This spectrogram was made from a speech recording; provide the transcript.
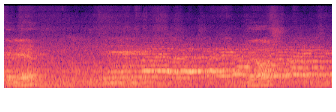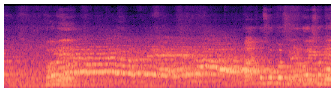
ছেলের বয়স হবে। পাঁচ বছর পর ছেলের বয়স হবে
